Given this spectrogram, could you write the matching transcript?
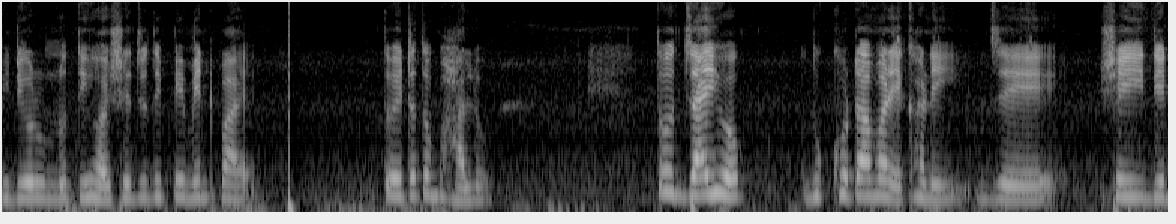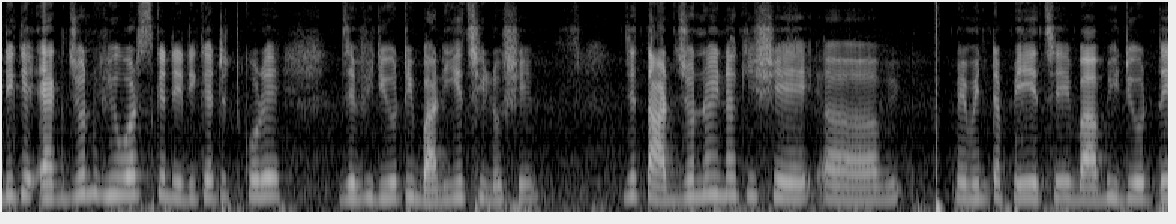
ভিডিওর উন্নতি হয়, সে যদি পেমেন্ট পায়, তো এটা তো ভালো। তো যাই হোক, দুঃখটা আমার এখানেই যে সেই ডেডিকে একজন ভিউয়ার্সকে ডেডিকেটেড করে যে ভিডিওটি বানিয়েছিল সে যে তার জন্যই নাকি সে পেমেন্টটা পেয়েছে বা ভিডিওতে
